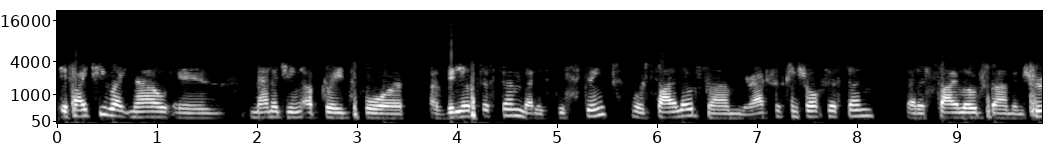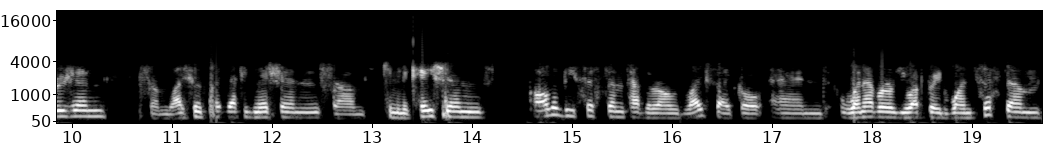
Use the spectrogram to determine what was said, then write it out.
if IT right now is managing upgrades for a video system that is distinct or siloed from your access control system, that is siloed from intrusion, from license plate recognition, from communications. All of these systems have their own life cycle, and whenever you upgrade one system,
